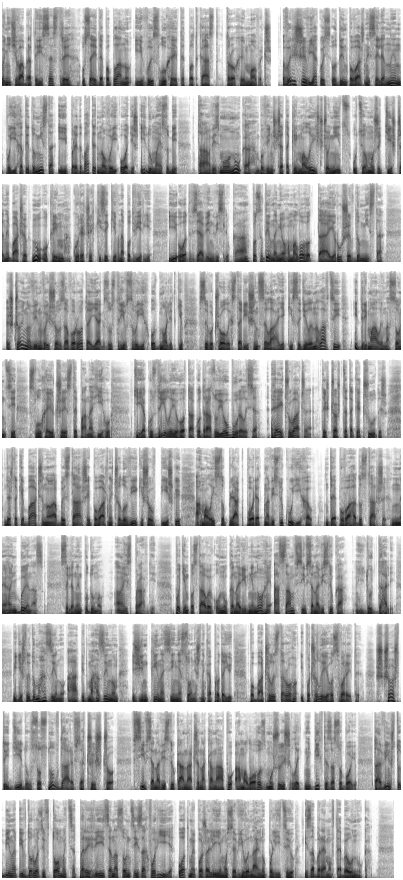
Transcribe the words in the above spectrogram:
Конічева, брати і сестри, усе йде по плану, і ви слухаєте подкаст Трохи мович. Вирішив якось один поважний селянин поїхати до міста і придбати новий одіж, і думає собі: та візьму онука, бо він ще такий малий, що ніц у цьому житті ще не бачив, ну окрім курячих кізяків на подвір'ї. І от взяв він віслюка, посадив на нього малого та й рушив до міста. Щойно він вийшов за ворота, як зустрів своїх однолітків, сивочолих старішин села, які сиділи на лавці і дрімали на сонці, слухаючи Степана Гігу. Ті, як уздріли його, так одразу й обурилися. Гей, чуваче, ти що ж це таке чудиш? Де ж таке бачено, аби старший поважний чоловік ішов пішки, а малий сопляк поряд на віслюку їхав? Де повага до старших? Не ганьби нас. Селянин подумав. А і справді. Потім поставив онука на рівні ноги, а сам всівся на віслюка. Йдуть далі. Підійшли до магазину, а під магазином жінки насіння соняшника продають. Побачили старого і почали його сварити. Що ж ти, діду, в сосну вдарився, чи що? Всівся на віслюка, наче на канапу, а малого змушуєш ледь не бігти за собою. Та він ж тобі на півдорозі втомиться, перегріється на сонці і захворіє. От ми пожаліємося в ювенальну поліцію і заберемо в тебе онука.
